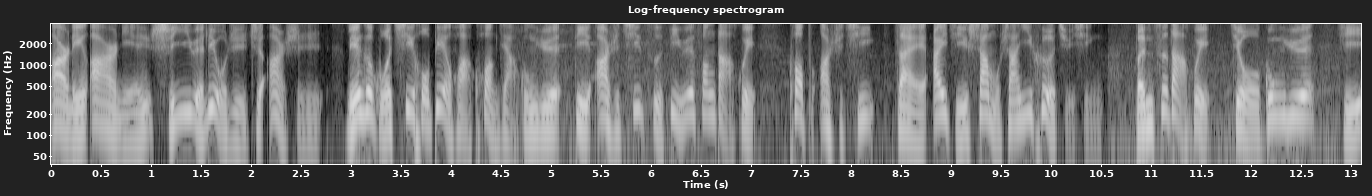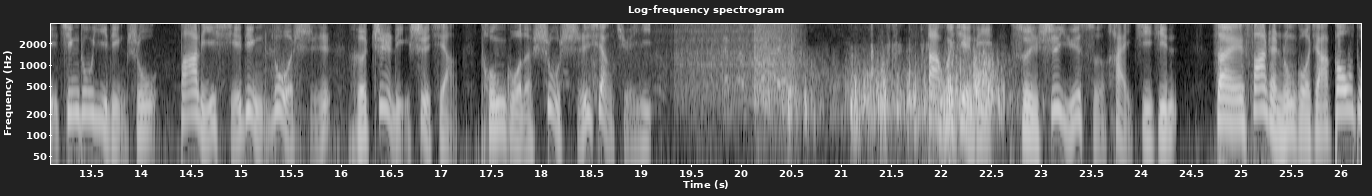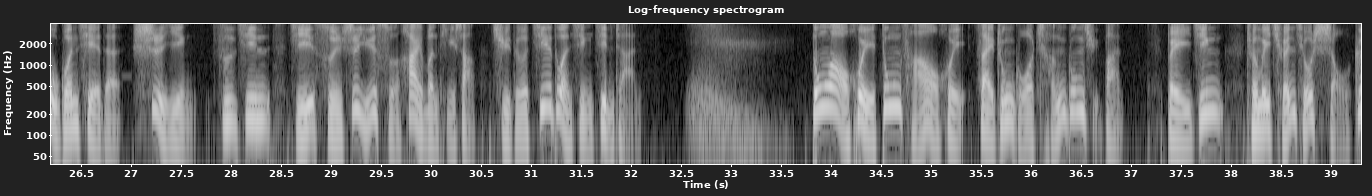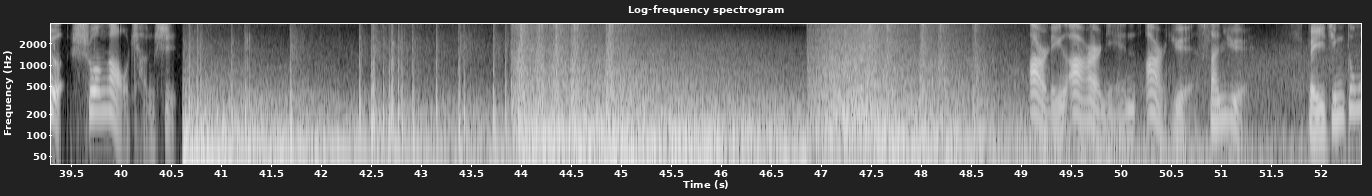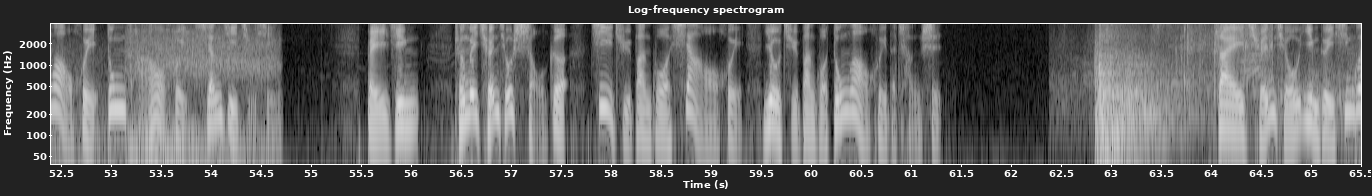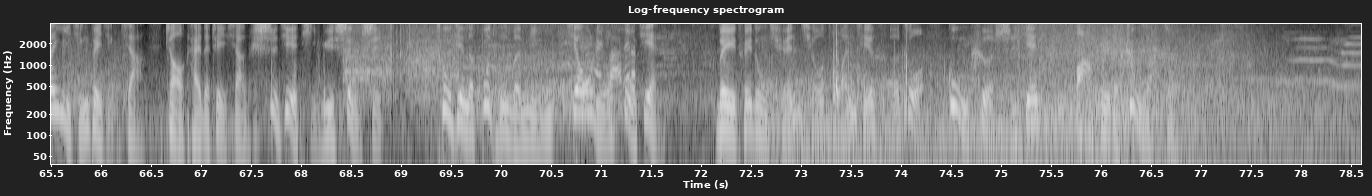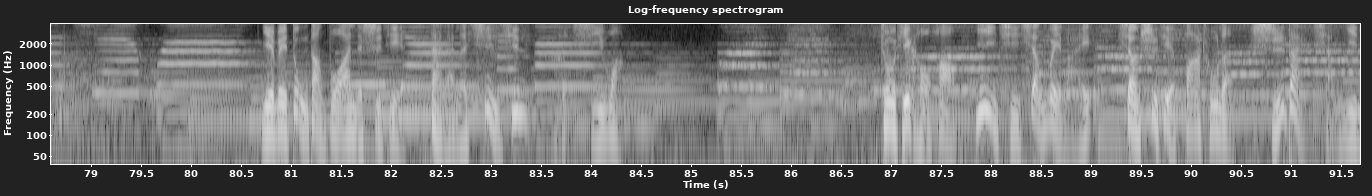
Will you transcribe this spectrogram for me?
二零二二年十一月六日至二十日，联合国气候变化框架公约第二十七次缔约方大会 （COP 二十七）在埃及沙姆沙伊赫举行。本次大会就公约及京都议定书、巴黎协定落实和治理事项通过了数十项决议。大会建立损失与损害基金，在发展中国家高度关切的适应。资金及损失与损害问题上取得阶段性进展。冬奥会、冬残奥会在中国成功举办，北京成为全球首个双奥城市。二零二二年二月、三月，北京冬奥会、冬残奥会相继举行，北京。成为全球首个既举办过夏奥会又举办过冬奥会的城市。在全球应对新冠疫情背景下召开的这项世界体育盛事，促进了不同文明交流互鉴，为推动全球团结合作、共克时艰发挥了重要作用，也为动荡不安的世界带来了信心和希望。主题口号“一起向未来”向世界发出了时代强音。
